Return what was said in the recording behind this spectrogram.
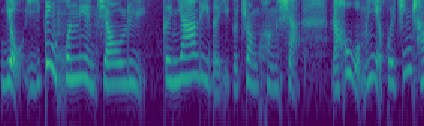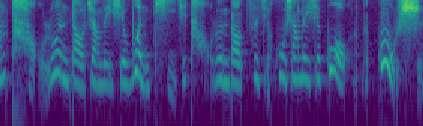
有一定婚恋焦虑跟压力的一个状况下，然后我们也会经常讨论到这样的一些问题，以及讨论到自己互相的一些过往的故事，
